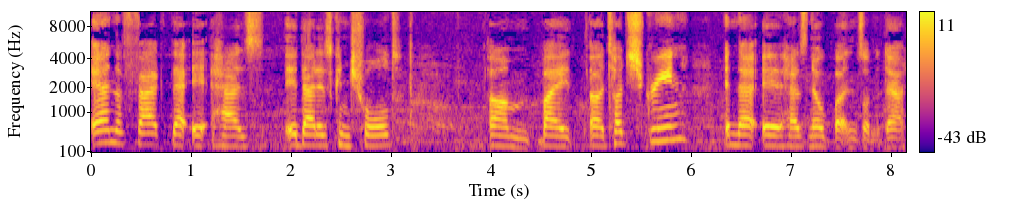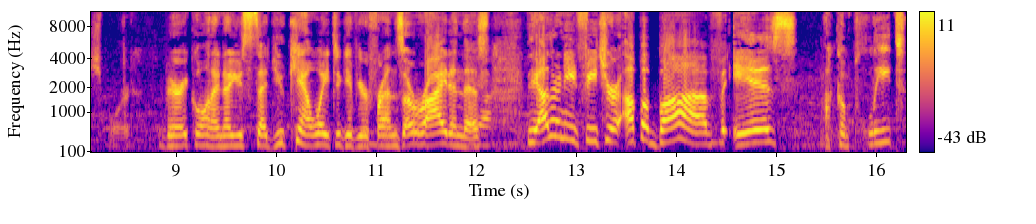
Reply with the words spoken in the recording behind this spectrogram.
and the fact that it has it, that is controlled um, by a touchscreen and that it has no buttons on the dashboard. Very cool. And I know you said you can't wait to give your friends a ride in this. Yeah. The other neat feature up above is a complete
